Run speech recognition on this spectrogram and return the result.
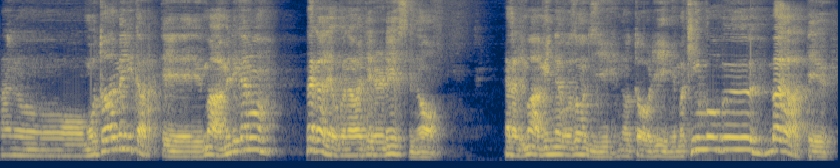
あの、元アメリカっていう、まあ、アメリカの中で行われているレースの中で、まあ、みんなご存知の通り、まあ、キングオブバガーっていう、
